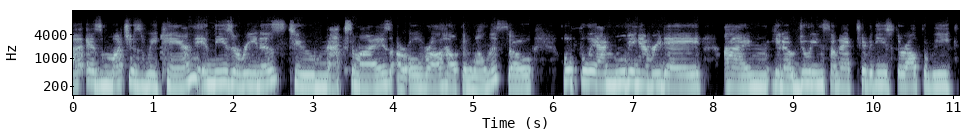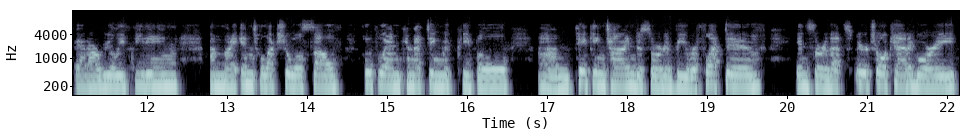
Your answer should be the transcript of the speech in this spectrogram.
uh, as much as we can in these arenas to maximize our overall health and wellness. So hopefully I'm moving every day. I'm, you know, doing some activities throughout the week that are really feeding um, my intellectual self. Hopefully I'm connecting with people, um, taking time to sort of be reflective in sort of that spiritual category.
